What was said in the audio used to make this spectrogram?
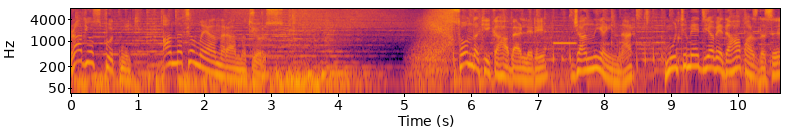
Radyo Sputnik. Anlatılmayanları anlatıyoruz. Son dakika haberleri, canlı yayınlar, multimedya ve daha fazlası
